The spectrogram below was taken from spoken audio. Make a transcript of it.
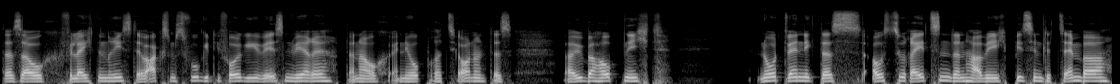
Dass auch vielleicht ein Riss der Wachstumsfuge die Folge gewesen wäre, dann auch eine Operation und das war überhaupt nicht notwendig, das auszureizen. Dann habe ich bis im Dezember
